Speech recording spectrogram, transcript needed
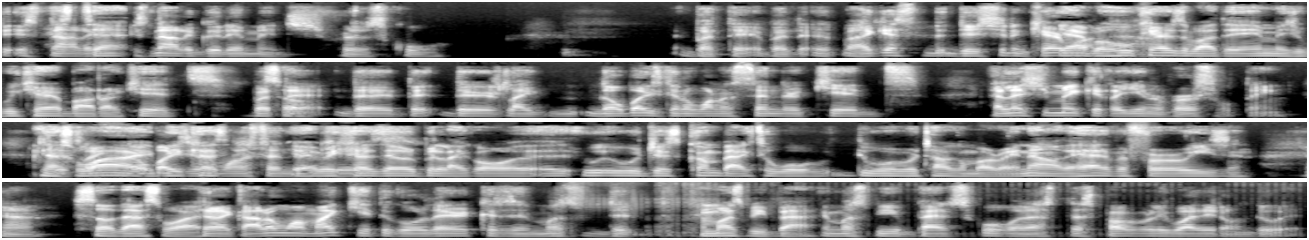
it's not a, it's not a good image for the school. But they but they, I guess they shouldn't care. yeah. But who that. cares about the image? We care about our kids. But so, the, the, the there's like nobody's gonna want to send their kids unless you make it a universal thing. that's like why nobody's because gonna want to send yeah, their because they would be like, oh, uh, we would just come back to what, what we're talking about right now. They have it for a reason. Yeah. So that's why They're like, I don't want my kid to go there because it must it it must be bad. It must be a bad school. That's that's probably why they don't do it.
